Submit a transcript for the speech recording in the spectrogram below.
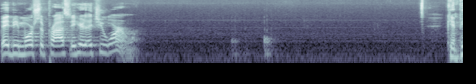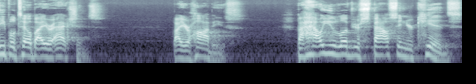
They'd be more surprised to hear that you weren't one. Can people tell by your actions, by your hobbies, by how you love your spouse and your kids,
